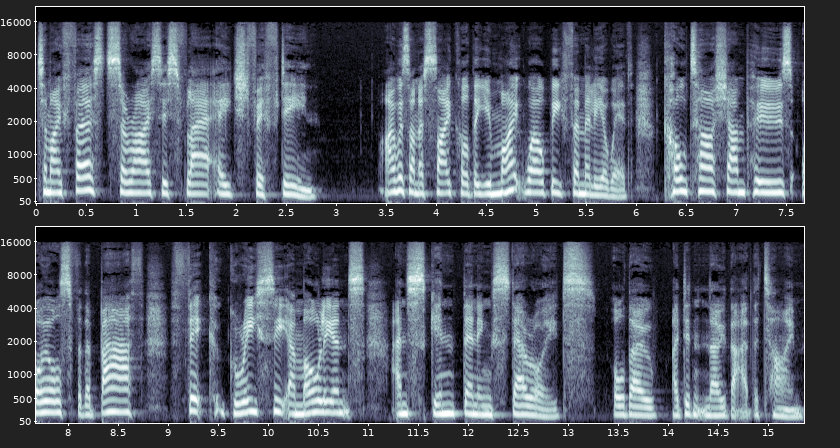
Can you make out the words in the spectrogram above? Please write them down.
to my first psoriasis flare aged 15. I was on a cycle that you might well be familiar with coal tar shampoos, oils for the bath, thick, greasy emollients, and skin thinning steroids, although I didn't know that at the time.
